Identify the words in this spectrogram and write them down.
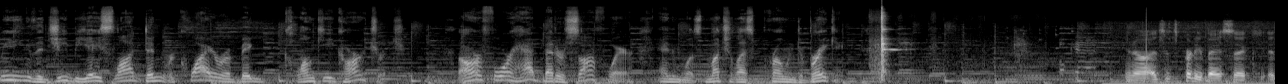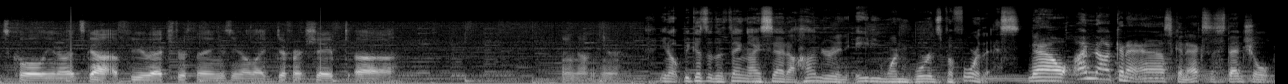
meaning the GBA slot didn't require a big clunky cartridge. The R4 had better software and was much less prone to breaking. You know, it's, it's pretty basic. It's cool. You know, it's got a few extra things, you know, like different shaped, uh, hang on here. You know, because of the thing I said 181 words before this. Now, I'm not gonna ask an existential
